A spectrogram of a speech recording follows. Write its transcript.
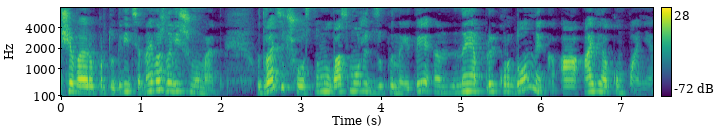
ще в аеропорту. Дивіться, найважливіший момент. У 26-му вас можуть зупинити е, не прикордонник, а авіакомпанія.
